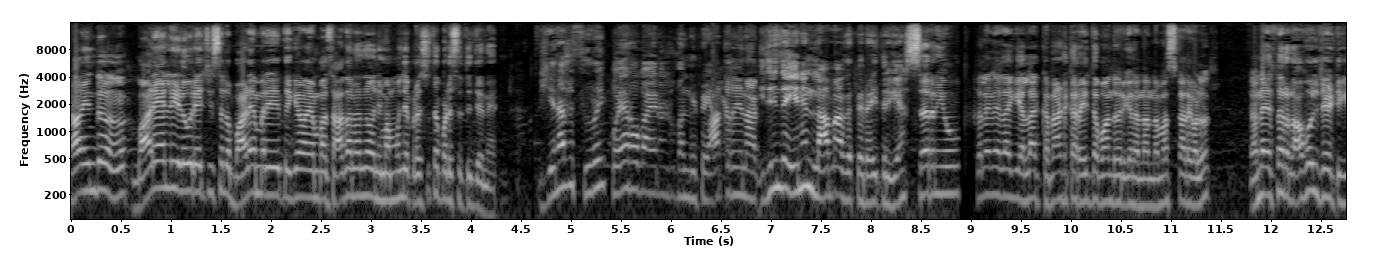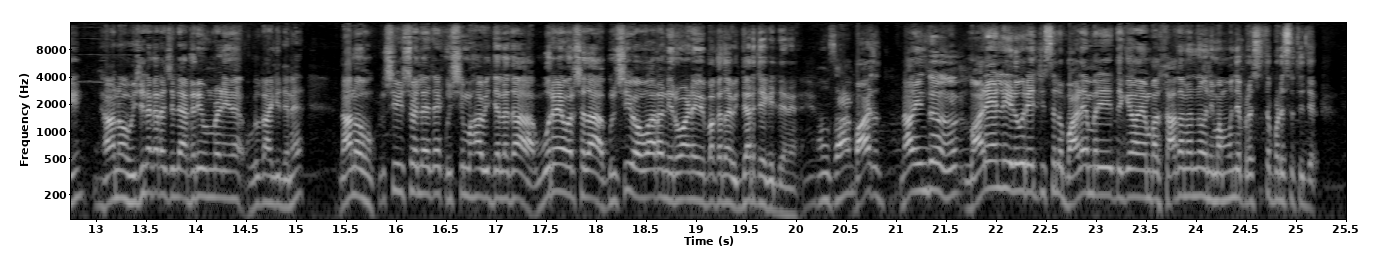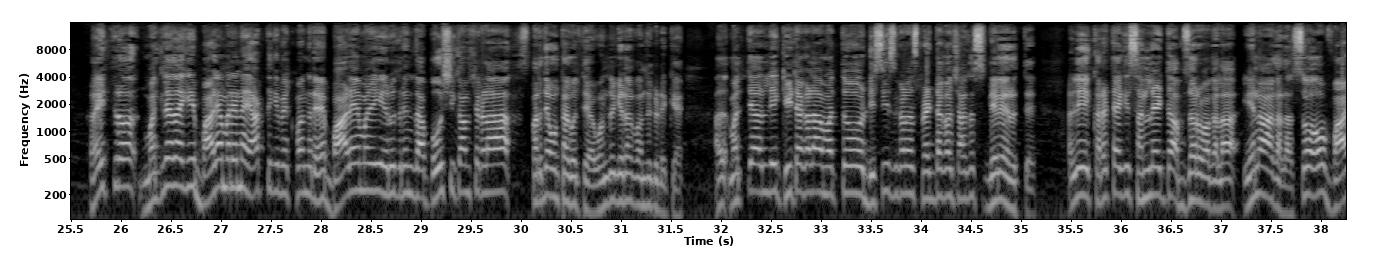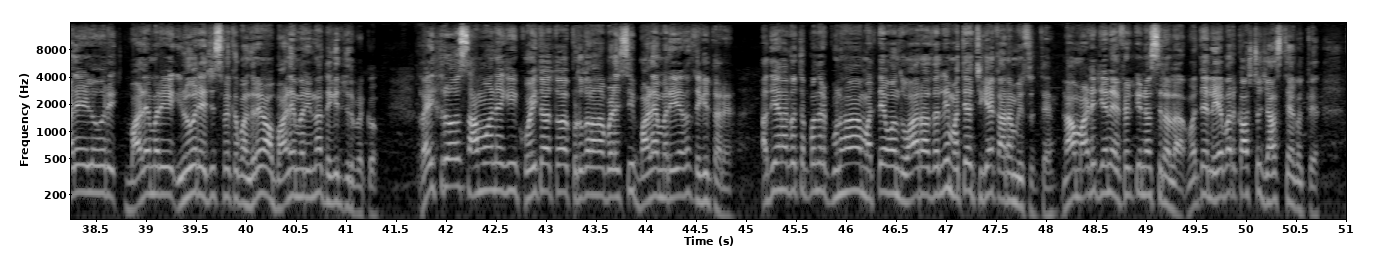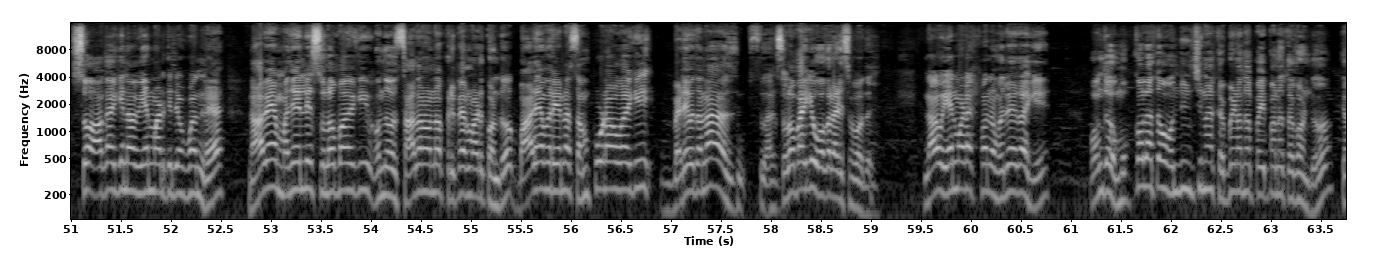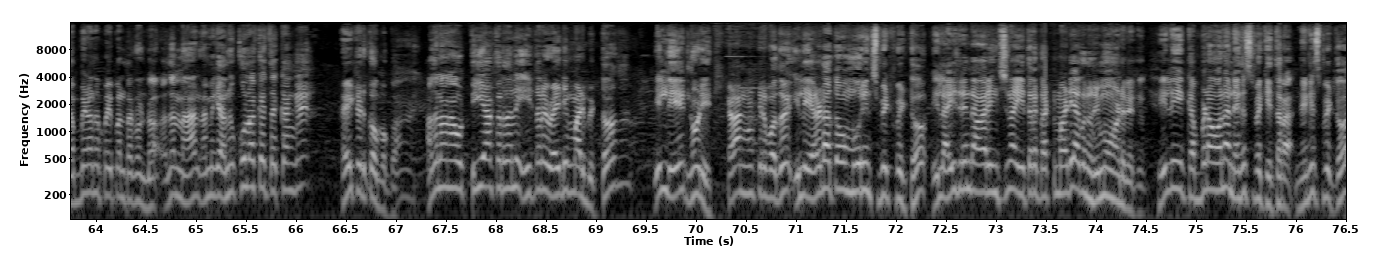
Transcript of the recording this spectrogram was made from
ನಾನಿಂದು ಬಾಳೆಯಲ್ಲಿ ಇಳುವರಿ ಹೆಚ್ಚಿಸಲು ಬಾಳೆ ಮರಿ ತೆಗೆಯುವ ಎಂಬ ಸಾಧನವನ್ನು ನಿಮ್ಮ ಮುಂದೆ ಪ್ರಸ್ತುತಪಡಿಸುತ್ತಿದ್ದೇನೆ. ಏನಾದ್ರು ಕೊಳೆ ರೋಗ ಏನಾದ್ರು ಬಂದ್ಬಿಟ್ರೆ ಇದರಿಂದ ಏನೇನ್ ಲಾಭ ಆಗುತ್ತೆ ರೈತರಿಗೆ? ಸರ್ ನೀವು ಮೊದಲನೇದಾಗಿ ಎಲ್ಲ ಕರ್ನಾಟಕ ರೈತ ಬಾಂಧವರಿಗೆ ನನ್ನ ನಮಸ್ಕಾರಗಳು. ನನ್ನ ಹೆಸರು ರಾಹುಲ್ ಜೇಟಿ ನಾನು ವಿಜಯನಗರ ಜಿಲ್ಲೆ ಅಗರಿ ಉಮ್ಮಡಿ ಹುಡುಗಾಗಿದ್ದೇನೆ. ನಾನು ಕೃಷಿ ವಿಶ್ವವಿದ್ಯಾಲಯ ಕೃಷಿ ಮಹಾವಿದ್ಯಾಲಯದ ಮೂರನೇ ವರ್ಷದ ಕೃಷಿ ವ್ಯವಹಾರ ನಿರ್ವಹಣೆ ವಿಭಾಗದ ವಿದ್ಯಾರ್ಥಿಯಾಗಿದ್ದೇನೆ. ನಾವಿಂದು ನಾನಿಂದು ಬಾಳೆಯಲ್ಲಿ ಇಳುವರಿ ಹೆಚ್ಚಿಸಲು ಬಾಳೆ ಮರಿ ತೆಗೆಯುವ ಎಂಬ ಸಾಧನವನ್ನು ನಿಮ್ಮ ಮುಂದೆ ಪ್ರಸ್ತುತಪಡಿಸುತ್ತಿದ್ದೆ ರೈತರು ಮೊದಲನೇದಾಗಿ ಬಾಳೆ ಮರಿನ ಯಾಕೆ ತೆಗಿಬೇಕು ಅಂದ್ರೆ ಬಾಳೆ ಇರೋದ್ರಿಂದ ಪೌಷ್ಟಿಕಾಂಶಗಳ ಸ್ಪರ್ಧೆ ಉಂಟಾಗುತ್ತೆ. ಒಂದು ಗಿಡ, ಒಂದು ಗಿಡಕ್ಕೆ. ಮತ್ತೆ ಅಲ್ಲಿ ಕೀಟಗಳ ಮತ್ತು ಡಿಸೀಸ್ಗಳ ಸ್ಪ್ರೆಡ್ ಆಗೋ ಚಾನ್ಸಸ್ ಬೇರೆ ಇರುತ್ತೆ. ಅಲ್ಲಿ ಕರೆಕ್ಟ್ ಆಗಿ ಸನ್ಲೈಟ್ ಅಬ್ಸರ್ವ್ ಆಗಲ್ಲ, ಏನೂ ಆಗಲ್ಲ. ಸೊ ಬಾಳೆ ಇಳುವರಿ, ಬಾಳೆ ಮರಿ ಇಳುವರಿ ಹೆಚ್ಚಿಸಬೇಕಪ್ಪ ನಾವು ಬಾಳೆ ಮರಿನ ತೆಗೆದಿರ್ಬೇಕು ರೈತರು ಸಾಮಾನ್ಯವಾಗಿ ಕೊಯ್ತ ಅಥವಾ ಕುಡುಗಲನ್ನ ಬಳಸಿ ಬಾಳೆ ಮರಿಯನ್ನು ತೆಗಿತಾರೆ. ಅದೇನಾಗುತ್ತಪ್ಪ ಅಂದ್ರೆ ಪುನಃ ಮತ್ತೆ ಒಂದು ವಾರದಲ್ಲಿ ಮತ್ತೆ ಚಿಗೆ ಆರಂಭಿಸುತ್ತೆ. ನಾವು ಮಾಡಿದ ಏನೋ ಎಫೆಕ್ಟಿವ್ನೆಸ್ ಇರಲ್ಲ, ಮತ್ತೆ ಲೇಬರ್ ಕಾಸ್ಟ್ ಜಾಸ್ತಿ ಆಗುತ್ತೆ. ಸೊ ಹಾಗಾಗಿ ನಾವು ಏನ್ ಮಾಡ್ತಿದ್ದೀವಿ ಅಂದ್ರೆ ನಾವೇ ಮನೆಯಲ್ಲಿ ಸುಲಭವಾಗಿ ಒಂದು ಸಾಧನವನ್ನು ಪ್ರಿಪೇರ್ ಮಾಡಿಕೊಂಡು ಬಾಳೆ ಮರಿಯನ್ನು ಸಂಪೂರ್ಣವಾಗಿ ಬೆಳೆಯುವುದನ್ನ ಸುಲಭವಾಗಿ ಹೋಗಲಾಡಿಸಬಹುದು. ನಾವು ಏನ್ ಮಾಡಕ್ ಬಂದ್ರೆ ಮೊದಲನೇದಾಗಿ ಒಂದು ಮುಕ್ಕೋಲ ಅಥವಾ ಒಂದ್ ಇಂಚಿನ ಕಬ್ಬಿಣದ ಪೈಪನ್ನು ತಗೊಂಡು, ಕಬ್ಬಿಣದ ಪೈಪನ್ನು ತಗೊಂಡು ಅದನ್ನ ನಮಗೆ ಅನುಕೂಲಕ್ಕೆ ತಕ್ಕಂಗೆ ಹೈಟ್ ಇಟ್ಕೋಬೇಕು. ಅದನ್ನ ನಾವು ಟಿ ಆಕಾರದಲ್ಲಿ ಈ ತರ ವೆಲ್ಡಿಂಗ್ ಮಾಡಿಬಿಟ್ಟು, ಇಲ್ಲಿ ನೋಡಿ, ಕೆಳಗೆ ನೋಡ್ತಿರ್ಬೋದು ಇಲ್ಲಿ ಎರಡು ಅಥವಾ ಮೂರ್ ಇಂಚ್ ಬಿಟ್ಬಿಟ್ಟು, ಇಲ್ಲಿ ಐದರಿಂದ ಆರು ಇಂಚಿನ ಈ ತರ ಕಟ್ ಮಾಡಿ ಅದನ್ನ ರಿಮೂವ್ ಮಾಡಬೇಕು. ಇಲ್ಲಿ ಕಬ್ಬಿಣವನ್ನ ನೆಗೆಸ್ಬೇಕು ಈ ತರ, ನೆಗೆಸ್ಬಿಟ್ಟು,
